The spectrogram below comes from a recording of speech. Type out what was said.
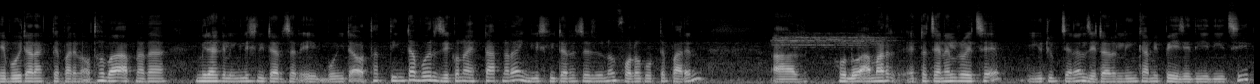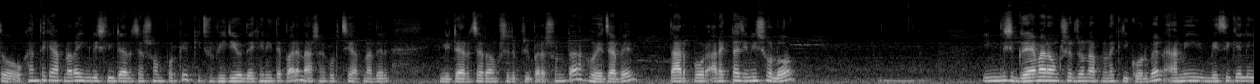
এই বইটা রাখতে পারেন অথবা আপনারা মিরাকেল ইংলিশ লিটারেচার এই বইটা অর্থাৎ তিনটা বইয়ের যে কোনো একটা আপনারা ইংলিশ লিটারেচারের জন্য ফলো করতে পারেন। আর হলো আমার একটা চ্যানেল রয়েছে ইউটিউব চ্যানেল যেটার লিঙ্ক আমি পেজে দিয়ে দিয়েছি। তো ওখান থেকে আপনারা ইংলিশ লিটারেচার সম্পর্কে কিছু ভিডিও দেখে নিতে পারেন। আশা করছি আপনাদের লিটারেচার অংশের প্রিপারেশনটা হয়ে যাবে। তারপর আরেকটা জিনিস হলো ইংলিশ গ্রামার অংশের জন্য আপনারা কি করবেন? আমি বেসিক্যালি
